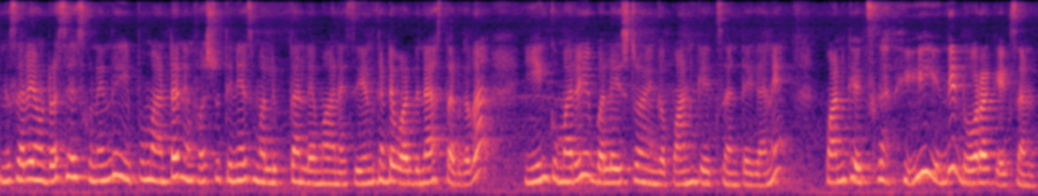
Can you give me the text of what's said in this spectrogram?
ఇంక సరే ఏమో డ్రెస్ వేసుకునేది ఇప్పుమా అంటే నేను ఫస్ట్ తినేసి మళ్ళీ ఇప్పుతానులేమా అనేసి. ఎందుకంటే వాడు తినేస్తాడు కదా. ఇంక మరీ భలే ఇష్టం ఇంకా పాన్ కేక్స్ అంటే కానీ పాన్ కేక్స్ కాదు ఏంది? డోరా కేక్స్ అంట.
